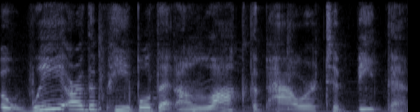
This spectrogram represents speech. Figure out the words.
but we are the people that unlock the power to beat them.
